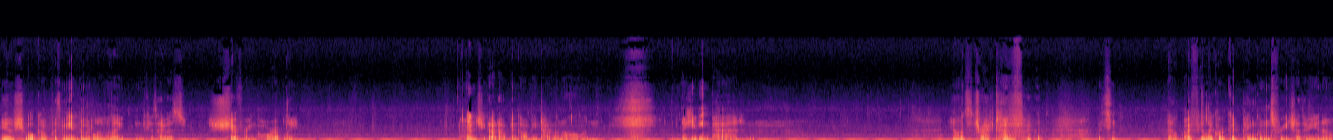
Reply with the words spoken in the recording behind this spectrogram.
You know, she woke up with me in the middle of the night because I was shivering horribly. And she got up and got me Tylenol and a heating pad. And, you know, it's attractive. it's, you know, I feel like we're good penguins for each other, you know.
